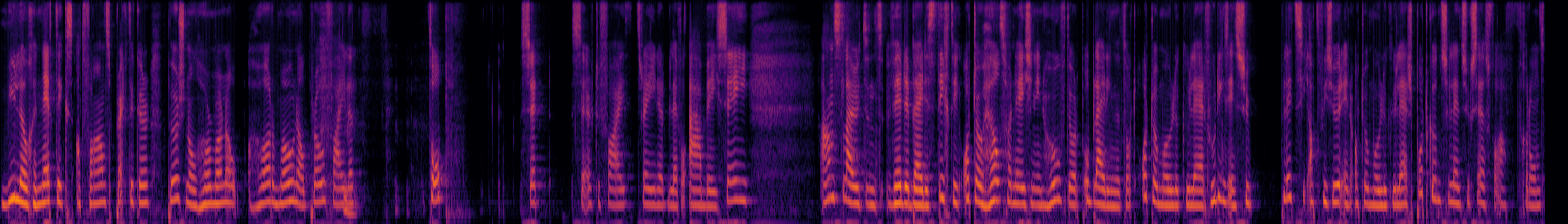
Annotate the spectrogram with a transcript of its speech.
Milogenetics, advanced practicer, personal hormonal, hormonal profiler, top, cert- certified trainer, level A, B, C. Aansluitend werden bij de stichting Otto Health Foundation in Hoofddorp opleidingen tot orthomoleculair voedings- en suppletieadviseur en orthomoleculair sportconsulent succesvol afgerond.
